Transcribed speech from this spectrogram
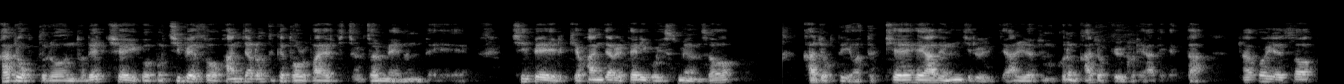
가족들은 도대체 이거 뭐 집에서 환자를 어떻게 돌봐야지 절절매는데 집에 이렇게 환자를 데리고 있으면서 가족들이 어떻게 해야 되는지를 이제 알려주는 그런 가족 교육을 해야 되겠다라고 해서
